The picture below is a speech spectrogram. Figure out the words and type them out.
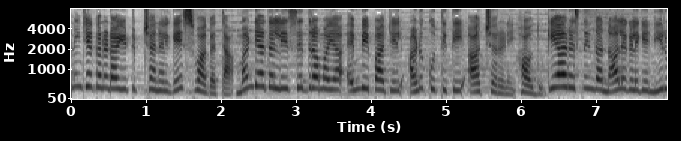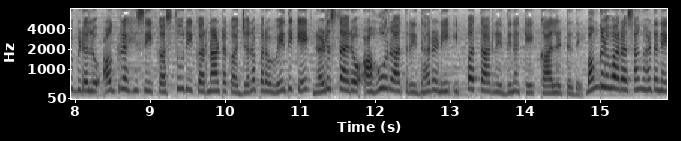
ಒನ್ ಇಂಡಿಯಾ ಕನ್ನಡ ಯೂಟ್ಯೂಬ್ ಚಾನೆಲ್ಗೆ ಸ್ವಾಗತ. ಮಂಡ್ಯದಲ್ಲಿ ಸಿದ್ದರಾಮಯ್ಯ ಎಂಬಿ ಪಾಟೀಲ್ ಅಣುಕುತಿಥಿ ಆಚರಣೆ. ಹೌದು ಕೆಆರ್ಎಸ್ನಿಂದ ನಾಲೆಗಳಿಗೆ ನೀರು ಬಿಡಲು ಆಗ್ರಹಿಸಿ ಕಸ್ತೂರಿ ಕರ್ನಾಟಕ ಜನಪರ ವೇದಿಕೆ ನಡೆಸ್ತಾ ಇರೋ ಅಹೋರಾತ್ರಿ ಧರಣಿ ಇಪ್ಪತ್ತಾರನೇ ದಿನಕ್ಕೆ ಕಾಲಿಟ್ಟಿದೆ. ಮಂಗಳವಾರ ಸಂಘಟನೆ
